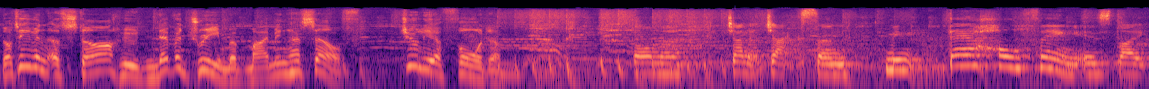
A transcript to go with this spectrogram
Not even a star who'd never dream of miming herself. Julia Fordham. Donna, Janet Jackson. I mean, their whole thing is like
